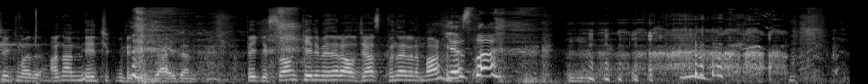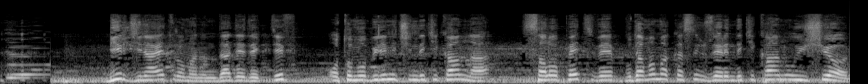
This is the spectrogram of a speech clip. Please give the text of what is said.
çıkmadı. Anan niye çıkmıyor Cahide Hanım? Peki son kelimeler alacağız. Pınar Hanım var mı? Yasla. Bir cinayet romanında dedektif otomobilin içindeki kanla salopet ve budama makası üzerindeki kan uyuşuyor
